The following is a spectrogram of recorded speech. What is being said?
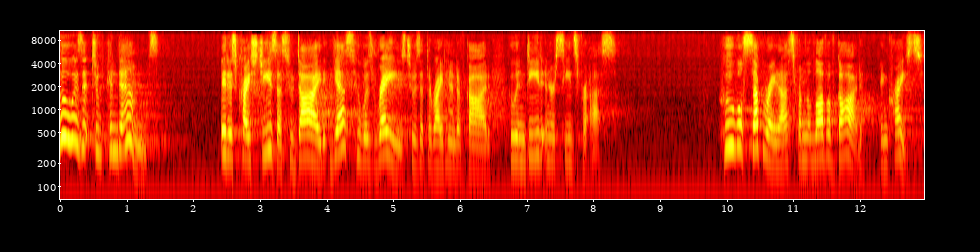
Who is it to condemns? It is Christ Jesus who died, yes, who was raised, who is at the right hand of God, who indeed intercedes for us. Who will separate us from the love of God? in Christ?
